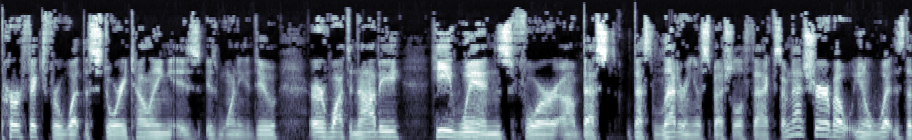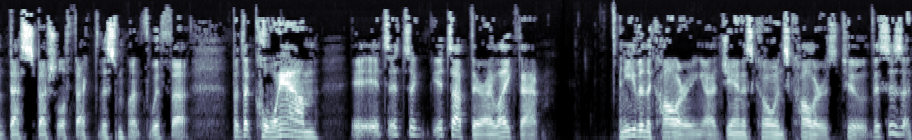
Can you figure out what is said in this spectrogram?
perfect for what the storytelling is is wanting to do. Irv Watanabe he wins for uh, best best lettering of special effects. I'm not sure about you know what is the best special effect this month with uh, but the Coam it's it's a it's up there. I like that. And even the coloring, uh, Janice Cohen's colors too. This is a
